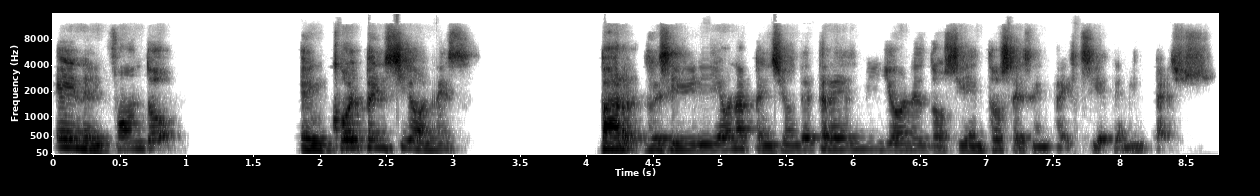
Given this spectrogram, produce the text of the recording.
en el fondo, en Colpensiones, recibiría una pensión de 3.267.000 pesos.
